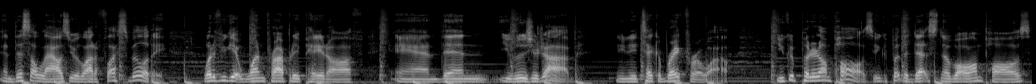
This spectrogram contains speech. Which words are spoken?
And this allows you a lot of flexibility. What if you get one property paid off and then you lose your job? You need to take a break for a while you could put it on pause. You could put the debt snowball on pause,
